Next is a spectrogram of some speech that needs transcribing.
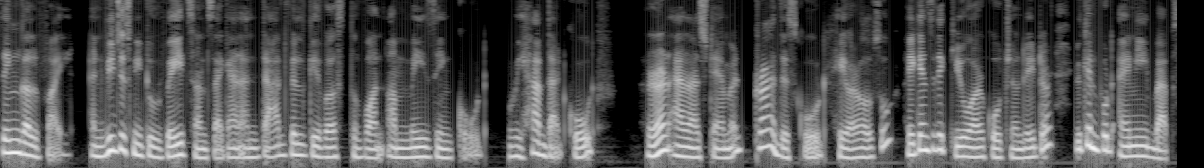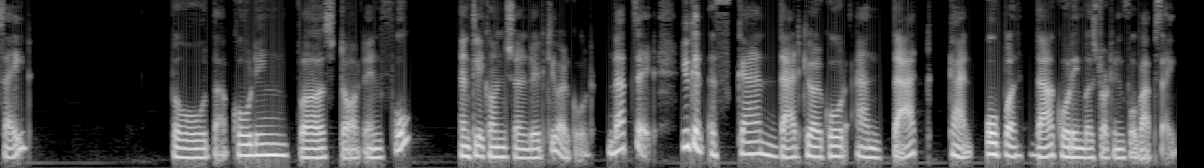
single file. And we just need to wait some second and that will give us the one amazing code. We have that code run as HTML. Try this code here also. You can see the QR code generator. You can put any website. So the codingbus.info and click on generate QR code. That's it. You can scan that QR code and that can open the codingbus.info website.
